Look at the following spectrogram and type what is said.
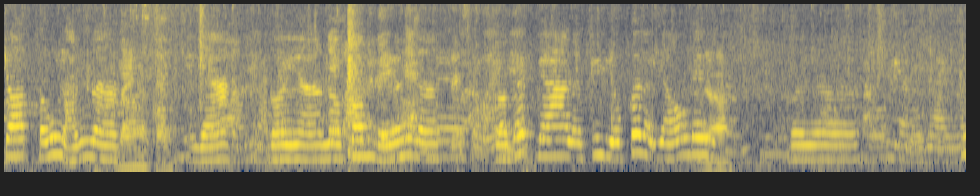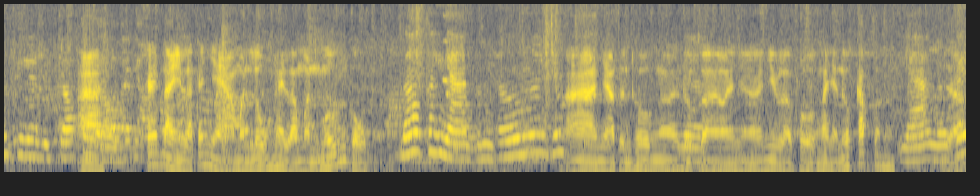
cho tủ lạnh nè đây ha con dạ rồi à, nồi cơm điện nè rồi bếp ga là cái dục cái là dọn đi. Dạ. Rồi à, cái kia thì cho cái à cái này là cái nhà mình luôn hay là mình mướn cụ đó cái nhà tình thương á chứ à nhà tình thương ờ, được Dạ. nhà- như là phường hay nhà nước cấp đó dạ rồi Dạ. cái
